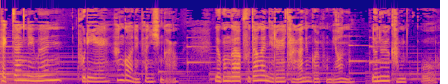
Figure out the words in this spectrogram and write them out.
백장님은 불의에 한거하는 편이신가요? 누군가 부당한 일을 당하는 걸 보면 눈을 감고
